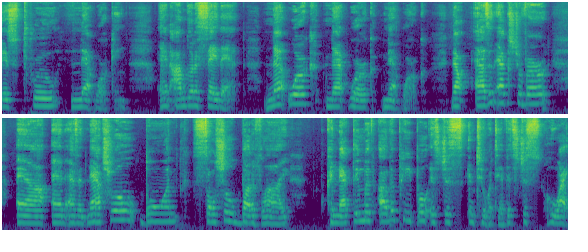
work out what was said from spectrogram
is through networking. And I'm going to say that network, network, network. Now, as an extrovert uh, and as a natural born social butterfly, connecting with other people is just intuitive. It's just who I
